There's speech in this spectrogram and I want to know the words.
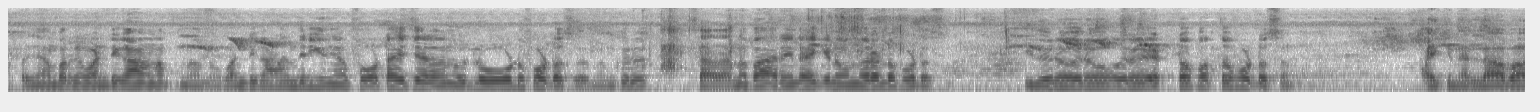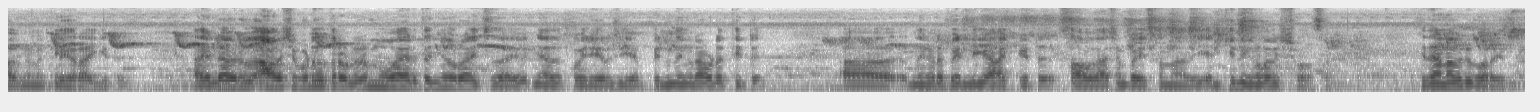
അപ്പോൾ ഞാൻ പറഞ്ഞു വണ്ടി കാണണം. എന്ന് പറഞ്ഞു. വണ്ടി കാണാൻ തിരിക്കും ഞാൻ ഫോട്ടോ അയച്ചു ഒരു ലോഡ് ഫോട്ടോസ് നമുക്കൊരു സാധാരണ പാരയിൽ അയക്കുന്ന ഒന്നോ രണ്ടോ ഫോട്ടോസ് ഇതൊരു ഒരു ഒരു എട്ടോ പത്തോ ഫോട്ടോസാണ് അയക്കുന്ന എല്ലാ ഭാഗങ്ങളും ക്ലിയർ ആക്കിയിട്ട്. അതിന്റെ അവർ ആവശ്യപ്പെടുന്നത് ഇത്രയുള്ളൂ ഒരു മൂവായിരത്തഞ്ഞൂറ് അയച്ചതായി. ഞാൻ അത് കൊരിയർ ചെയ്യാം. പിന്നെ നിങ്ങൾ അവിടെ എത്തിയിട്ട് നിങ്ങളുടെ പെല്ലിക്ക് ആക്കിയിട്ട് സാവകാശം പൈസ തന്നാൽ മതി. എനിക്ക് നിങ്ങളെ വിശ്വാസമാണ് ഇതാണ് അവർ പറയുന്നത്.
